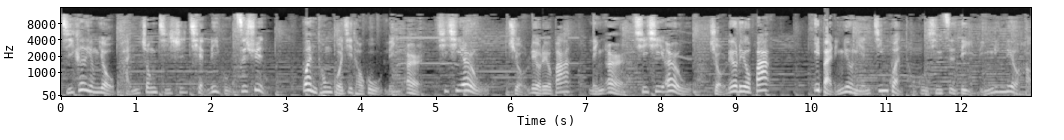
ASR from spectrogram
即刻拥有盘中即时潜力股资讯。万通国际投顾零二七七二五九六六八零二七七二五九六六八，一百零六年经管投顾新字第零零六号。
